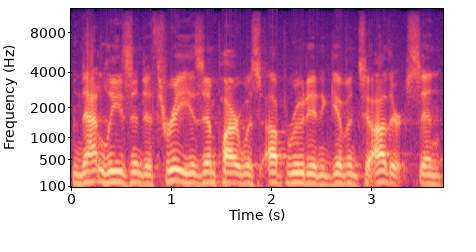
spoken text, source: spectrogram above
and that leads into three, his empire was uprooted and given to others. And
